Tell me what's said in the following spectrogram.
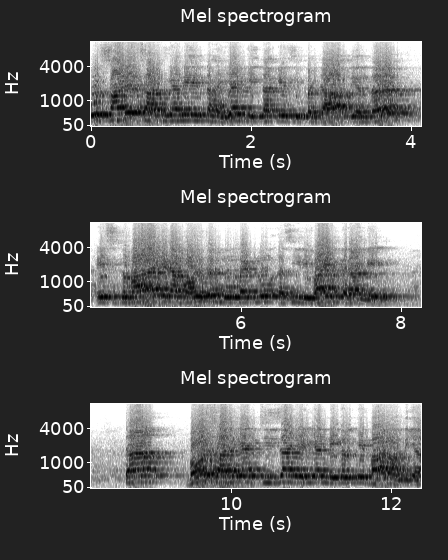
ਉਹ ਸਾਰੇ ਸਾਥੀਆਂ ਨੇ ਤਹਈਆ ਕੀਤਾ ਕਿ ਅਸੀਂ ਪੰਜਾਬ ਦੇ ਅੰਦਰ ਇਸ ਦੁਬਾਰਾ ਜਿਹੜਾ ਬਹੁਜਨ ਮੂਵਮੈਂਟ ਨੂੰ ਅਸੀਂ ਰਿਵਾਈਵ ਕਰਾਂਗੇ। ਤਾਂ ਬਹੁਤ ਸਾਰੀਆਂ ਚੀਜ਼ਾਂ ਜਿਹੜੀਆਂ ਨਿਕਲ ਕੇ ਬਾਹਰ ਆਉਂਦੀਆਂ।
